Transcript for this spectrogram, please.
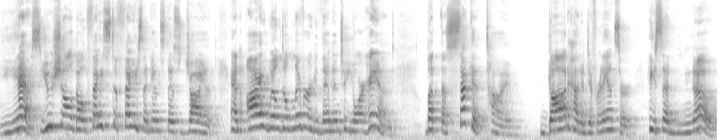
Yes, you shall go face to face against this giant, and I will deliver them into your hand. But the second time, God had a different answer. He said, No,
